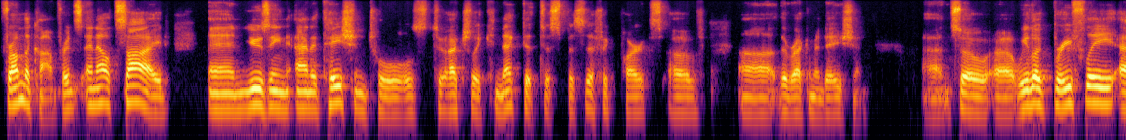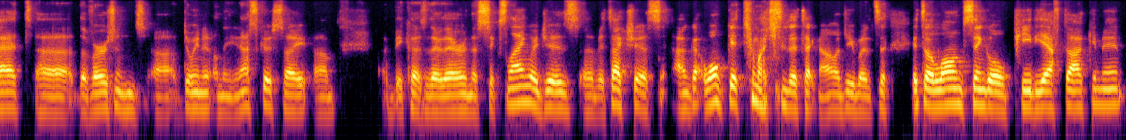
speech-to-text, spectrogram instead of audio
from the conference and outside and using annotation tools to actually connect it to specific parts of uh, the recommendation. And so uh, we looked briefly at uh, the versions uh, doing it on the UNESCO site um, because they're there in the six languages. Uh, it's actually, I got- won't get too much into the technology, but it's a, it's a long single PDF document.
